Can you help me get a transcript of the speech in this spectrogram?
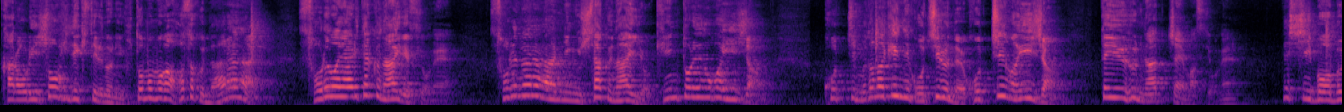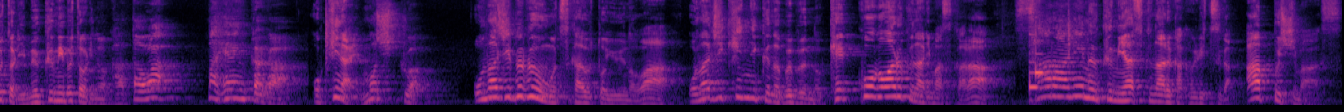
カロリー消費できてるのに太ももが細くならない。それはやりたくないですよね。それならランニングしたくないよ。筋トレの方がいいじゃん。こっち無駄な筋肉落ちるんだよ。こっちの方がいいじゃん。っていう風になっちゃいますよね。で脂肪太りむくみ太りの方は、まあ、変化が起きない。もしくは同じ部分を使うというのは同じ筋肉の部分の血行が悪くなりますからさらにむくみやすくなる確率がアップします。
